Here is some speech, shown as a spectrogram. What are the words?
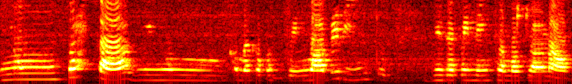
em um cercado, em um, como é que eu posso dizer, em um labirinto de dependência emocional?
